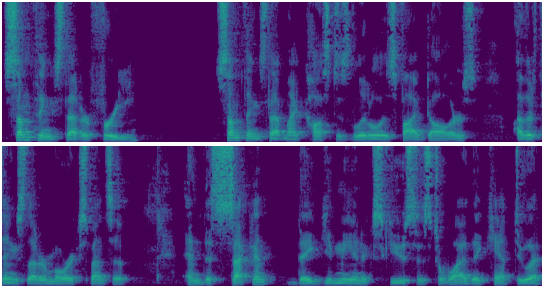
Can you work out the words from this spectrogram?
Some things that are free, some things that might cost as little as five dollars, other things that are more expensive. And the second they give me an excuse as to why they can't do it,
